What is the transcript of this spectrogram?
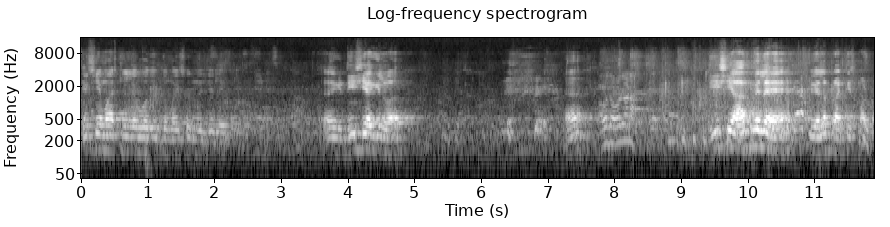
ಡಿ ಸಿ ಎಂ ಹಾಸ್ಟೆಲಲ್ಲೇ ಓದಿದ್ದು ಮೈಸೂರಿನ ಜಿಲ್ಲೆಯಲ್ಲಿ. ಡಿ ಸಿ ಆಗಿಲ್ವಾ? ಡಿ ಸಿ ಆದಮೇಲೆ ಇವೆಲ್ಲ ಪ್ರಾಕ್ಟೀಸ್ ಮಾಡುವ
